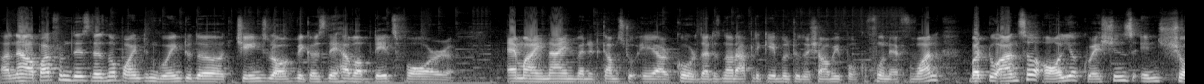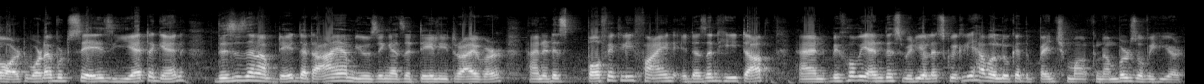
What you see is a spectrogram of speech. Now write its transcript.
Uh, now apart from this there's no point in going to the change log because they have updates for MI9 when it comes to ARCore that is not applicable to the Xiaomi Pocophone F1 but to answer all your questions in short what I would say is yet again this is an update that I am using as a daily driver and it is perfectly fine. It doesn't heat up. And before we end this video let's quickly have a look at the benchmark numbers over here.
